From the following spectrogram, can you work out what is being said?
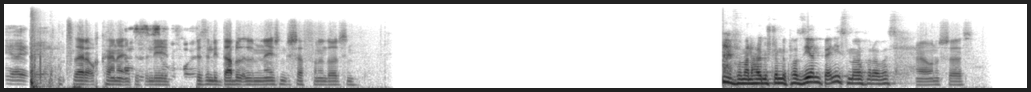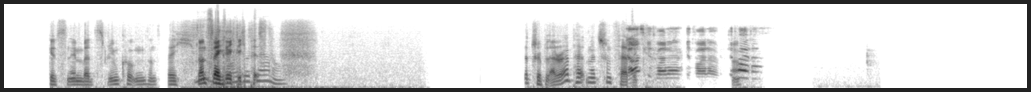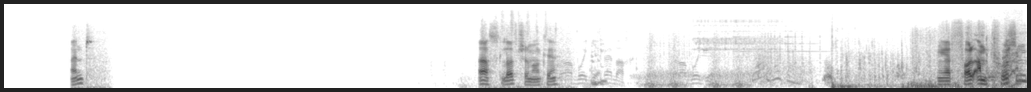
Ja, ja, ja. Jetzt leider auch keiner Haben bis in die so bis in die Double Elimination geschafft von den Deutschen. Einfach mal eine halbe Stunde pausieren. Benny Smurf oder was? Ja, ohne Scheiß. Gibt's nebenbei Stream gucken, sonst wär ich, sonst wär ich richtig pisst. Der Triple R Rap hat mir jetzt schon Ja, fertig. es geht weiter, geht weiter, geht Ja. weiter. Moment. Ah, es läuft schon, okay. Ich grad voll am Pushen.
